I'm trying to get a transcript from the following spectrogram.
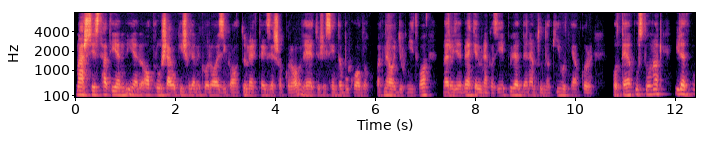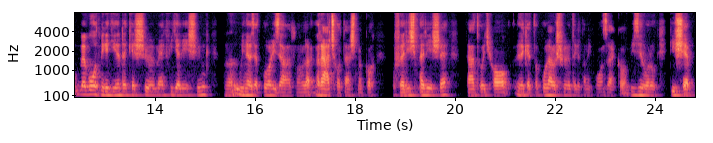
Másrészt hát ilyen, ilyen apróságok is, hogy amikor rajzik a tömegtegzés, akkor a lehetőség szerint a bukóablakokat ne hagyjuk nyitva, mert ugye bekerülnek az épületbe, nem tudnak kijutni, akkor ott elpusztulnak. Illetve volt még egy érdekes megfigyelésünk, a úgynevezett polarizálatlan rácshatásnak a, a felismerése, tehát hogyha ezeket a poláros felületeket, amik vonzák a vízirovarok, kisebb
